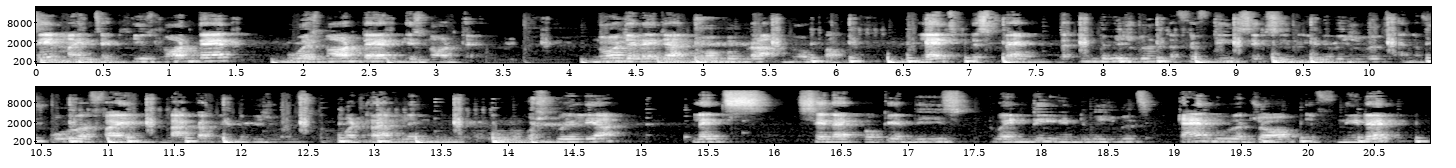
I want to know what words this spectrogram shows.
same mindset. He's not there. Who is not there is not there. No Jadeja, no Bumrah, no problem. Let's respect the individuals, the 15, 16 individuals, and the 4 or 5 backup individuals who are traveling to Australia. Let's say that, okay, these 20 individuals can do the job if needed.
